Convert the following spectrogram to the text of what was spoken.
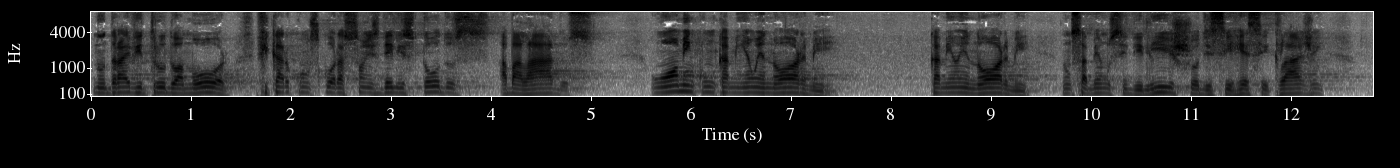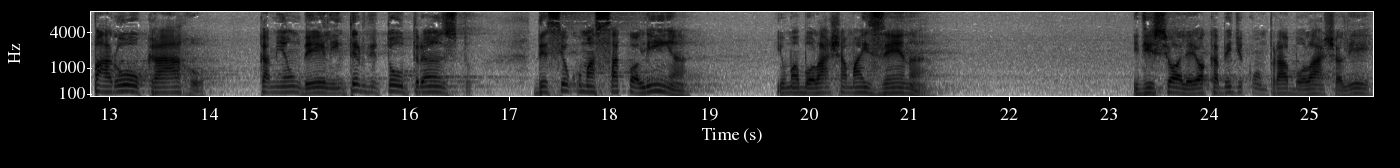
no drive-thru do amor ficaram com os corações deles todos abalados. Um homem com um caminhão enorme, um caminhão enorme, não sabemos se de lixo ou de se reciclagem, parou o carro, o caminhão dele, interditou o trânsito, desceu com uma sacolinha e uma bolacha maisena e disse: Olha, eu acabei de comprar a bolacha ali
